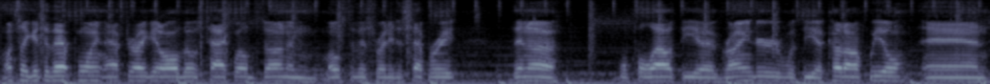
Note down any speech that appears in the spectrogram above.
once I get to that point, after I get all those tack welds done and most of this ready to separate, then uh, we'll pull out the uh, grinder with the uh, cutoff wheel and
